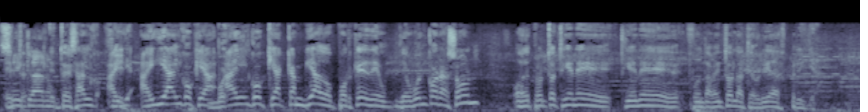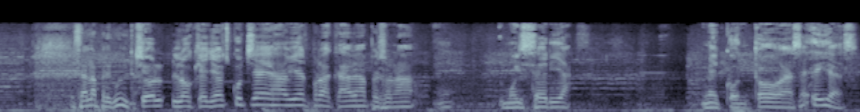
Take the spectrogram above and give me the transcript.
Sí, Ento- claro. Entonces algo, hay, hay algo que ha, algo que ha cambiado. ¿Por qué? ¿De, de buen corazón o de pronto tiene, tiene fundamento la teoría de Asprilla? Esa es la pregunta. Yo, lo que yo escuché de Javier por acá, una persona muy seria, me contó hace días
